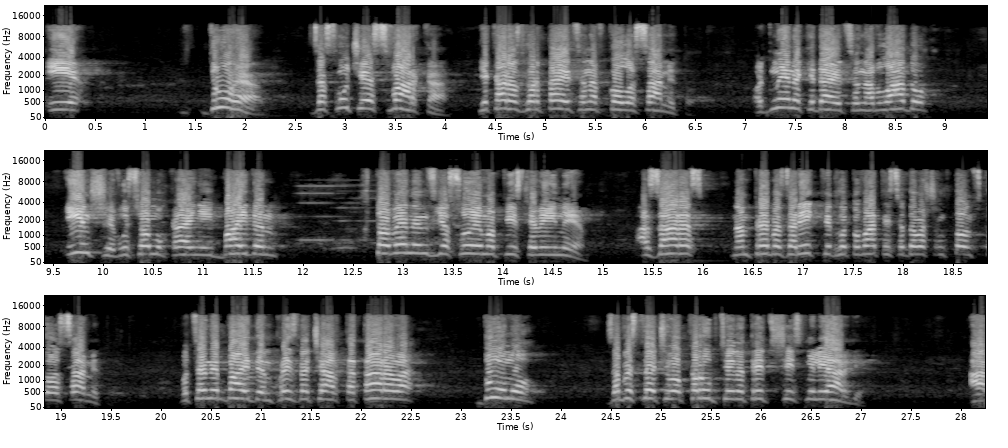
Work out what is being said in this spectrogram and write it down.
І друге, засмучує сварка, яка розгортається навколо саміту. Одні накидаються на владу, інші в усьому крайній Байден. Хто винен, з'ясуємо після війни. А зараз нам треба за рік підготуватися до Вашингтонського саміту. Бо це не Байден призначав Татарова, Думу, забезпечував корупцію на 36 мільярдів. А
